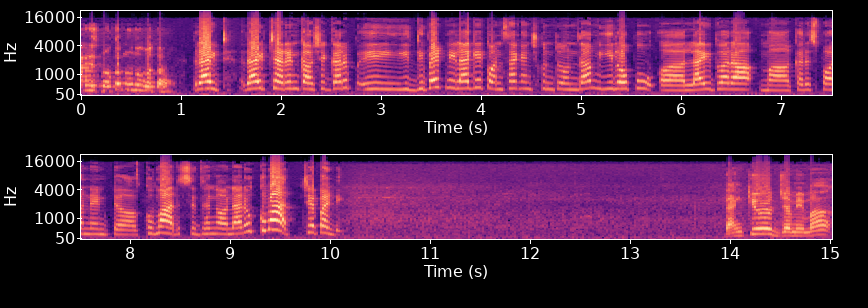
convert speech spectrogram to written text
కాంగ్రెస్ ప్రభుత్వం ముందుకు పోతాం. రైట్ రైట్ చరణ్ కౌశిక్ గారు. ఈ- డిబేట్ని ఇలాగే కొనసాగించుకుంటూ ఉందాం. ఈ లోపు లైవ్ ద్వారా మా కరెస్పాండెంట్ కుమార్ సిద్ధంగా ఉన్నారు. కుమార్ చెప్పండి. థ్యాంక్ యూ జమీమా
